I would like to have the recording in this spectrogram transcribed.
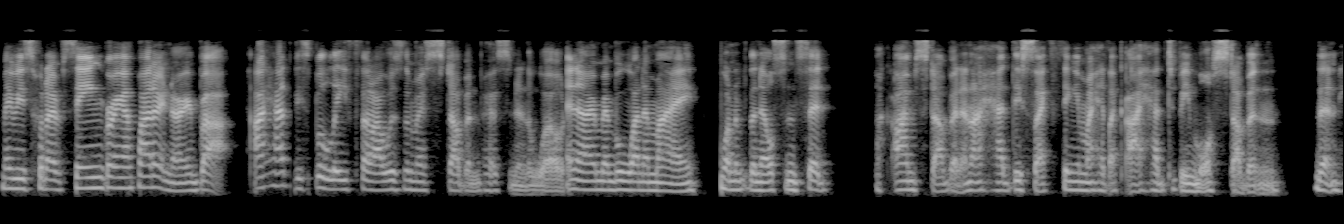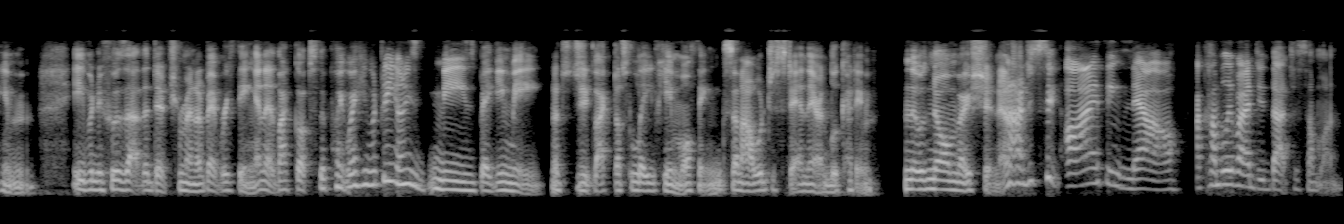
Maybe it's what I've seen growing up. I don't know. But I had this belief that I was the most stubborn person in the world. And I remember one of my, one of the Nelsons said, like, I'm stubborn. And I had this like thing in my head, like, I had to be more stubborn than him, even if it was at the detriment of everything. And it like got to the point where he would be on his knees begging me not to do, like, not to leave him or things. And I would just stand there and look at him. And there was no emotion. And I just think, I think now, I can't believe I did that to someone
